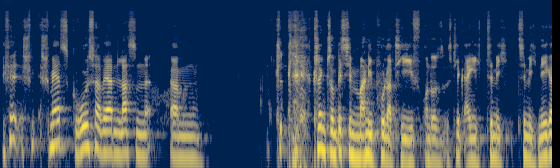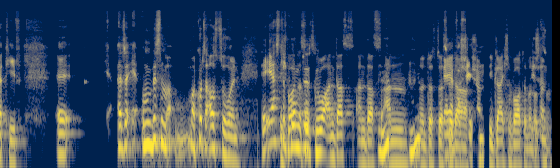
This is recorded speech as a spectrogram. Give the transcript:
Ich finde, Schmerz größer werden lassen ähm, klingt so ein bisschen manipulativ und es klingt eigentlich ziemlich, ziemlich negativ. Äh, also, äh, um ein bisschen mal, mal, kurz auszuholen. Der erste ich Punkt. Ich jetzt nur an das, an das, mhm. an, mhm. dass, dass ja, wir da die gleichen Worte benutzen.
